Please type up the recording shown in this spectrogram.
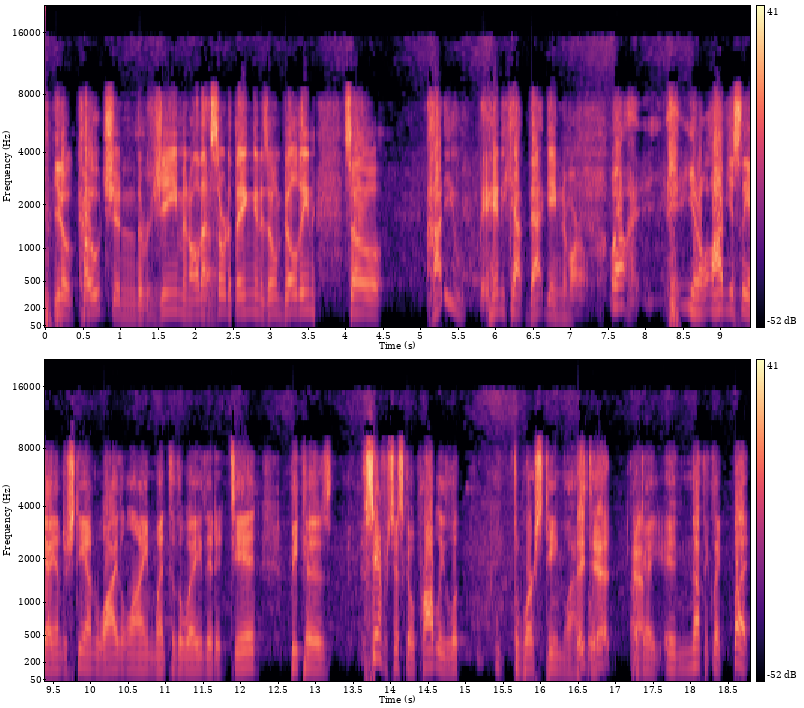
you know, coach and the regime and all that sort of thing in his own building. So, how do you handicap that game tomorrow? Well, you know, obviously, I understand why the line went to the way that it did because San Francisco probably looked the worst team last They week. did, yeah. Okay, and nothing clicked. But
